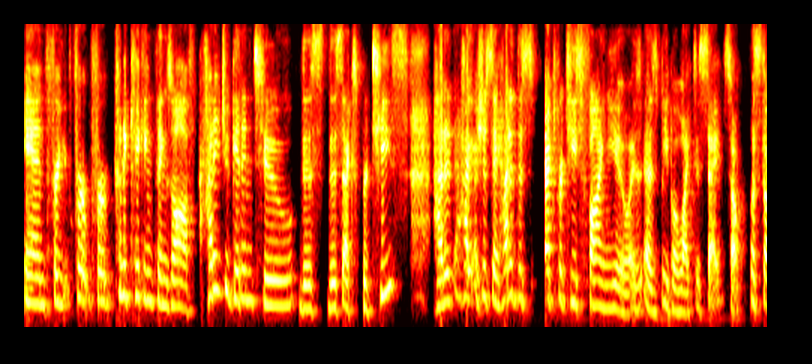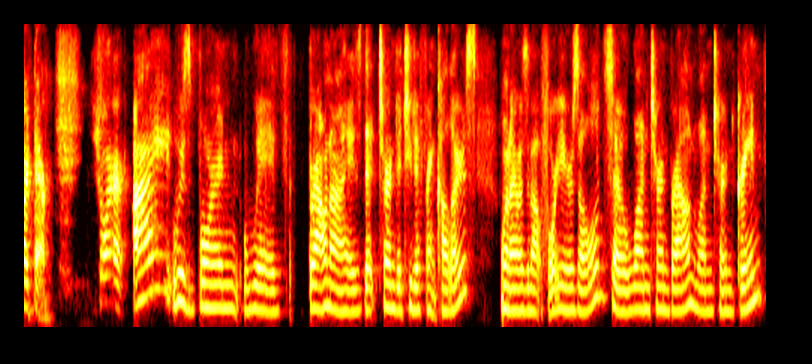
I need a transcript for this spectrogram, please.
And for, for, for kind of kicking things off, how did you get into this, this expertise? How did, how, I should say, how did this expertise find you, as, as people like to say? So let's start there. Sure. I was born with brown eyes that turned to two different colors when I was about four years old. So one turned brown, one turned green.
